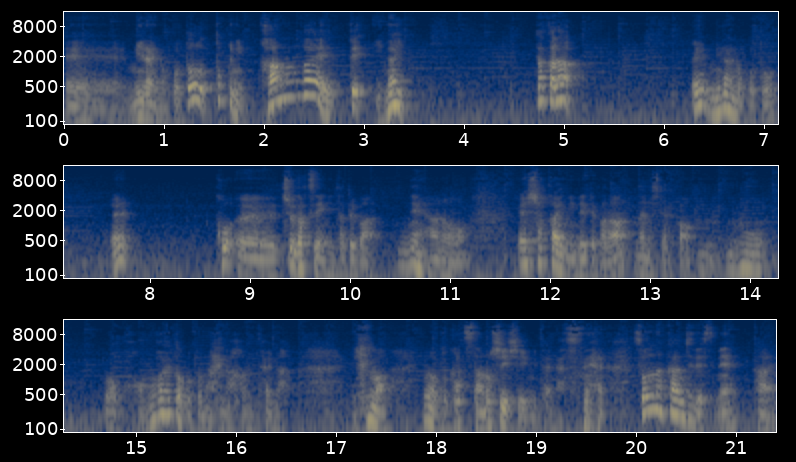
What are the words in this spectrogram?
えー、未来のことを特に考えていない。だからえ未来のこと？え？こ、えー、中学生に例えばねあのえ社会に出てから何したいか？もう考えたことないな みたいな。今今部活楽しいしみたいなですね。そんな感じですね。はい。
